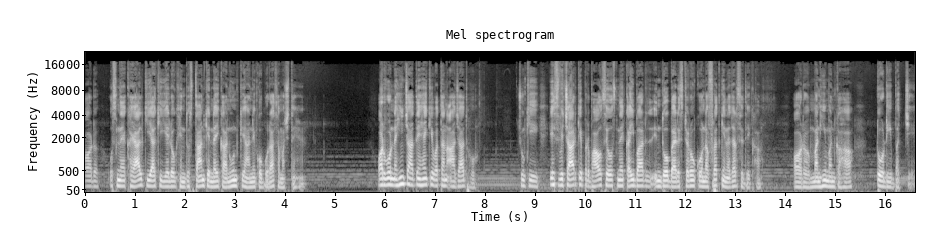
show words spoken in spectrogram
और उसने ख्याल किया कि ये लोग हिंदुस्तान के नए कानून के आने को बुरा समझते हैं और वो नहीं चाहते हैं कि वतन आज़ाद हो। चूँकि इस विचार के प्रभाव से उसने कई बार इन दो बैरिस्टरों को नफ़रत की नज़र से देखा और मन ही मन कहा, टोडी बच्चे।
